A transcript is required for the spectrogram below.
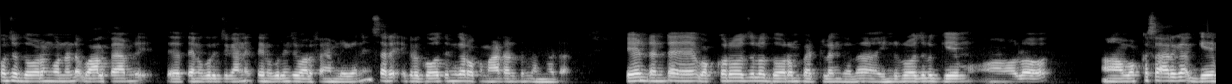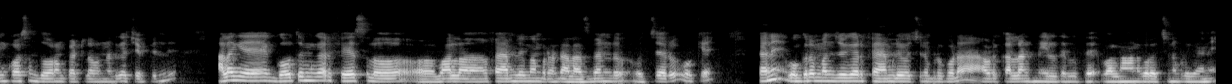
కొంచెం దూరంగా ఉండండి. వాళ్ళ ఫ్యామిలీ తన గురించి కానీ తన గురించి వాళ్ళ ఫ్యామిలీ కానీ సరే ఇక్కడ గౌతమి గారు ఒక మాట అంటుంది అనమాట ఏంటంటే ఒక్క రోజులో దూరం పెట్టలేం కదా. ఇన్ని రోజులు గేమ్లో ఒక్కసారిగా గేమ్ కోసం దూరం పెట్టలేం అన్నట్టుగా చెప్పింది. అలాగే గౌతమ్ గారి ఫేస్లో వాళ్ళ ఫ్యామిలీ మెంబర్ అంటే వాళ్ళ హస్బెండ్ వచ్చారు ఓకే. కానీ ఉగ్ర మంజు గారి ఫ్యామిలీ వచ్చినప్పుడు కూడా ఆవిడ కళ్ళంటి నీళ్ళు తిరుగుతాయి వాళ్ళ నాన్నగారు వచ్చినప్పుడు కానీ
